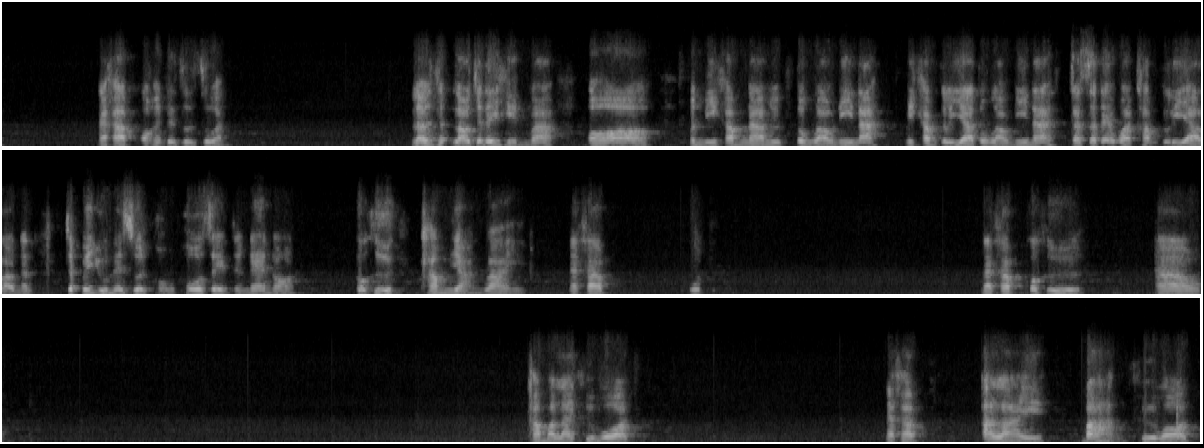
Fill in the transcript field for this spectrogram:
ๆนะครับออกให้เป็นส่วนๆแล้วเราจะได้เห็นว่าอ๋อมันมีคำนามอยู่ตรงเหล่านี้นะ มีคำกริยาตรงเหล่านี้นะ ก็แสดงว่าคำกริยาเหล่านั้น จะไปอยู่ในส่วนของ process อย่างแน่นอน ก็คือทำอย่างไรนะครับนะครับ ก็คือ how ทำอะไรคือ what นะครับ อะไรบ้างคือ what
